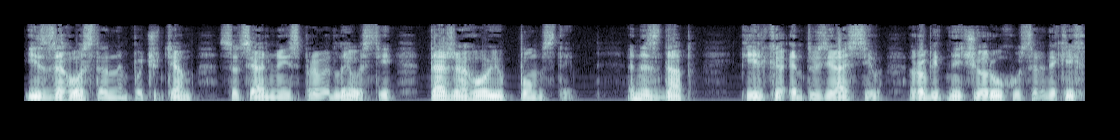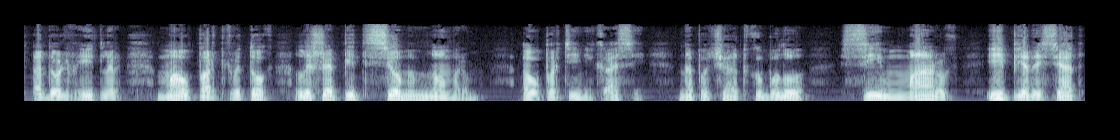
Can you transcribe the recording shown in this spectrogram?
із загостреним почуттям соціальної справедливості та жагою помсти. НСДАП, кілька ентузіастів робітничого руху, серед яких Адольф Гітлер мав партквиток лише під сьомим номером, а у партійній касі на початку було сім марок і п'ятдесят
